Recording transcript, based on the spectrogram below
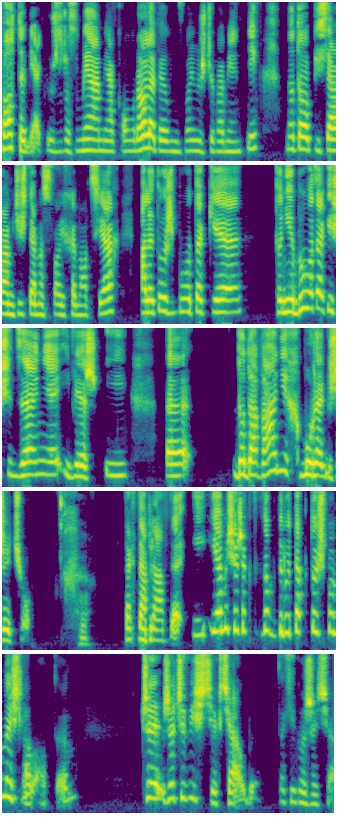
potem, jak już zrozumiałam, jaką rolę pełni w moim życiu pamiętnik, no to pisałam gdzieś tam o swoich emocjach, ale to już było takie, to nie było takie siedzenie i wiesz, i e, dodawanie chmurek życiu. Tak naprawdę. I ja myślę, że no, gdyby tak ktoś pomyślał o tym, czy rzeczywiście chciałby takiego życia.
